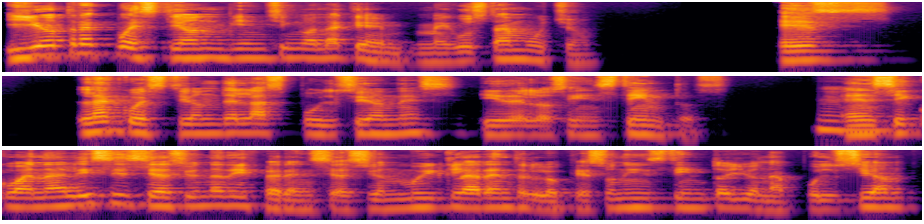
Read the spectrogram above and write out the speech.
Y otra cuestión bien chingona que me gusta mucho es la cuestión de las pulsiones y de los instintos. En psicoanálisis se hace una diferenciación muy clara entre lo que es un instinto y una pulsión.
